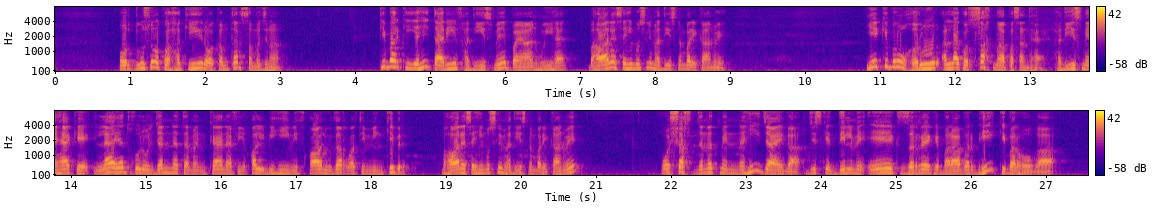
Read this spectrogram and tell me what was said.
اور دوسروں کو حقیر و کمتر سمجھنا۔ کبر کی یہی تعریف حدیث میں بیان ہوئی ہے۔ بحوالے صحیح مسلم حدیث نمبر اکانوے۔ یہ کبر و غرور اللہ کو سخت ناپسند ہے۔ حدیث میں ہے کہ لا يدخل الجنت من كان في قلبه مثقال ذرة من کبر۔ بحوالے صحیح مسلم حدیث نمبر اکانوے۔ وہ شخص جنت میں نہیں جائے گا، جس کے دل میں ایک ذرے کے برابر بھی کبر ہوگا۔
